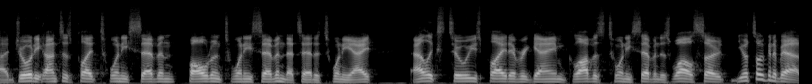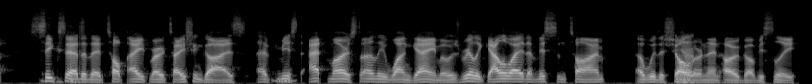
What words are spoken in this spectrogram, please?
Uh, Geordie Hunter's played 27, Bolden 27, that's out of 28. Alex Toohey's played every game, Glover's 27 as well. So you're talking about six out of their top eight rotation guys have mm-hmm. missed at most only one game. It was really Galloway that missed some time uh, with a shoulder, yeah. and then Hogg obviously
